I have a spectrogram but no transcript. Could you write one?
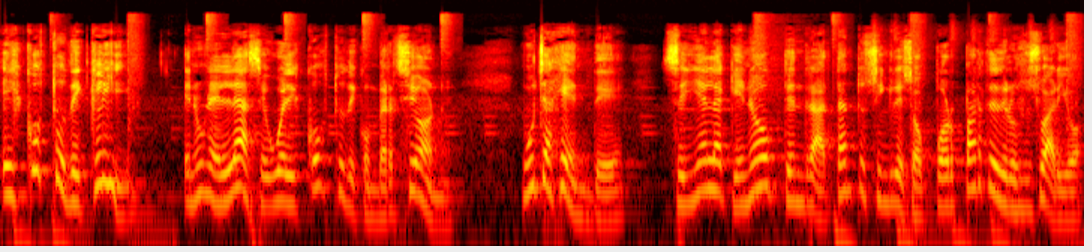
el costo de clic en un enlace o el costo de conversión. Mucha gente señala que no obtendrá tantos ingresos por parte de los usuarios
